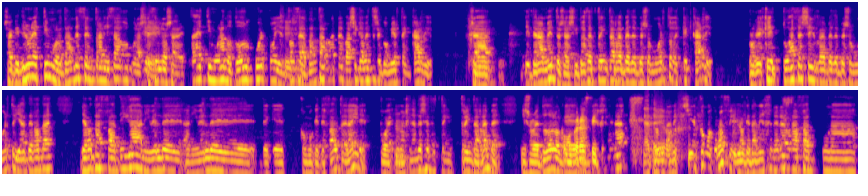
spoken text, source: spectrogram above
sea, que tiene un estímulo tan descentralizado, por así Sí. decirlo, o sea, está estimulando todo el cuerpo y entonces sí. a tantas reps básicamente se convierte en cardio. O sea, literalmente, o sea, si tú haces 30 reps de peso muerto es que es cardio. Porque es que tú haces 6 reps de peso muerto y ya te notas, ya notas fatiga a nivel de, a nivel de, de que como que te falta el aire. Pues Mm. imagínate si haces 30 reps. Y sobre todo lo Como que CrossFit. genera, Ya te lo que digo. también- sí, es como CrossFit, lo que también genera una, fa- una,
